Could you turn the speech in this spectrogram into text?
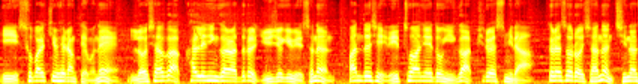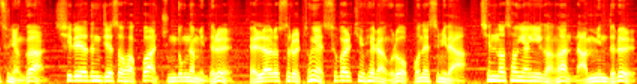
이 수발키 회랑 때문에 러시아가 칼리닝그라드를 유지하기 위해서는 반드시 리투아니아의 동의가 필요했습니다. 그래서 러시아는 지난 수년간 시리아 등지에서 확보한 중동 난민들을 벨라루스를 통해 수발키 회랑으로 보냈습니다. 친러 성향이 강한 난민들을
